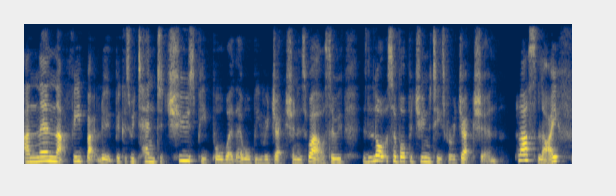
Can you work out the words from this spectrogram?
and then that feedback loop because we tend to choose people where there will be rejection as well so there's lots of opportunities for rejection plus life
